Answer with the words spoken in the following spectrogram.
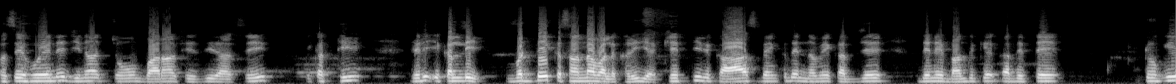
ਫਸੇ ਹੋਏ ਨੇ, ਜਿਨ੍ਹਾਂ ਚੋਂ 12% ਦੀ ਰਾਸ਼ੀ ਇਕੱਠੀ ਜਿਹੜੀ ਇਕੱਲੀ ਵੱਡੇ ਕਿਸਾਨਾਂ ਵੱਲ ਖੜੀ ਹੈ ਖੇਤੀ ਵਿਕਾਸ ਬੈਂਕ ਦੇ ਨਵੇਂ ਕਰਜ਼ੇ ਦੇਣੇ ਬੰਦ ਕਰ ਦਿੱਤੇ ਕਿਉਂਕਿ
